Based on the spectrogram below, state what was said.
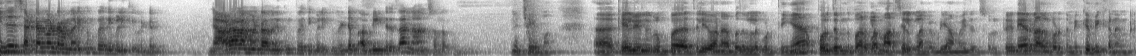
இது சட்டமன்றம் வரைக்கும் பிரதிபலிக்க வேண்டும். நாடாளுமன்றம் வரைக்கும் பிரதிபலிக்க வேண்டும் அப்படின்றது தான் நான் சொல்லக்கூடிய நிச்சயமாக கேள்விகளுக்கு ரொம்ப தெளிவான பதில்களை கொடுத்தீங்க. பொறுத்திருந்து பார்க்கலாம். அரசியல் களம் எப்படி அமைதுன்னு சொல்லிட்டு. நேர்காணல் கொடுத்தமைக்கு மிக்க நன்றி.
